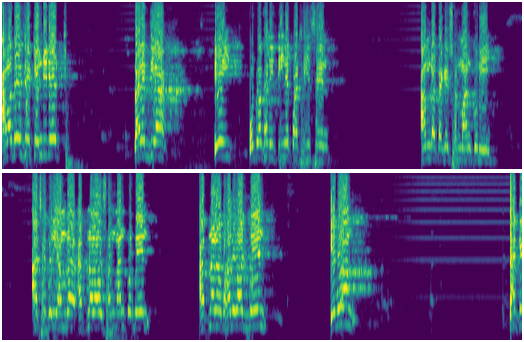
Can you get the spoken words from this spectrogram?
আমাদের যে ক্যান্ডিডেট তারেক জিয়া, এই পটুয়াখালী তিনে পাঠিয়েছেন। আমরা তাকে সম্মান করি। আশা করি আমরা, আপনারাও সম্মান করবেন, আপনারাও ভালোবাসবেন এবং তাকে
